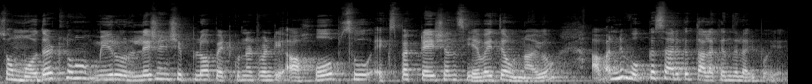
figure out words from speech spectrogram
సో మొదట్లో మీరు రిలేషన్షిప్లో పెట్టుకున్నటువంటి ఆ హోప్స్ ఎక్స్పెక్టేషన్స్ ఏవైతే ఉన్నాయో అవన్నీ ఒక్కసారిగా తలకిందులు అయిపోయాయి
